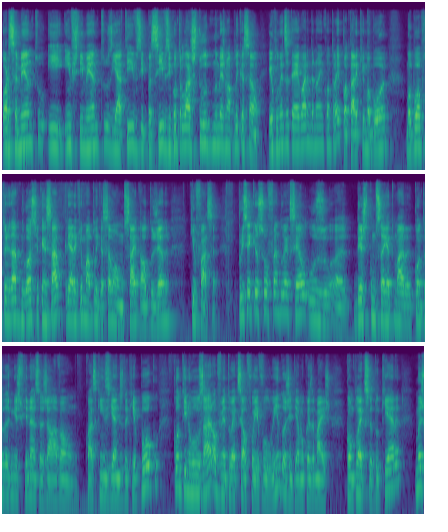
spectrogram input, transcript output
orçamento e investimentos e ativos e passivos e controlares tudo na mesma aplicação. Eu, pelo menos até agora, ainda não encontrei. Pode estar aqui uma boa, uma boa oportunidade de negócio, quem sabe, criar aqui uma aplicação ou um site, algo do género, que o faça. Por isso é que eu sou fã do Excel, uso uh, desde que comecei a tomar conta das minhas finanças, já lá vão quase 15 anos daqui a pouco, continuo a usar. Obviamente o Excel foi evoluindo, hoje em dia é uma coisa mais complexa do que era, mas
